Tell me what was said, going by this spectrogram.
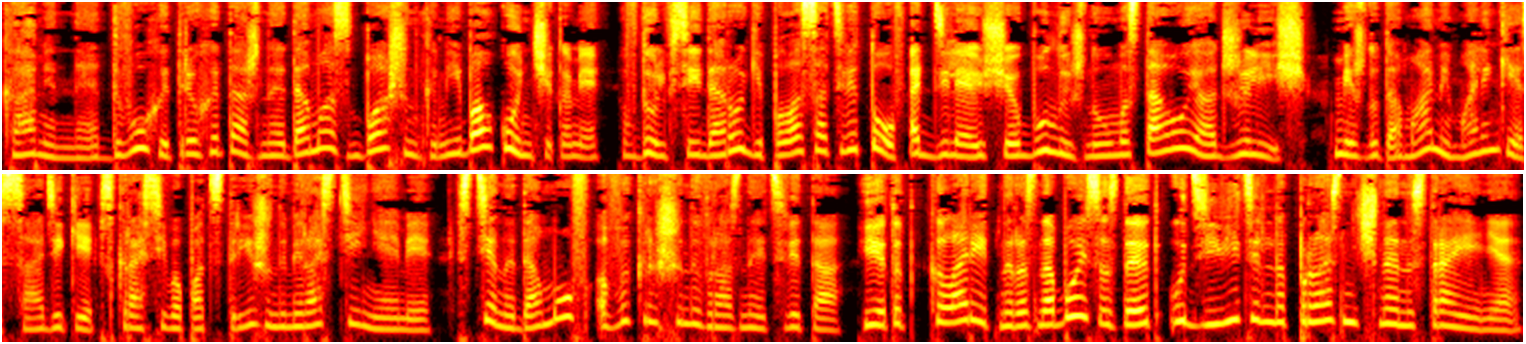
Каменные двух- и трехэтажные дома с башенками и балкончиками. Вдоль всей дороги полоса цветов, отделяющая булыжную мостовую от жилищ. Между домами маленькие садики с красиво подстриженными растениями. Стены домов выкрашены в разные цвета. И этот колоритный разнобой создает удивительно праздничное настроение.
